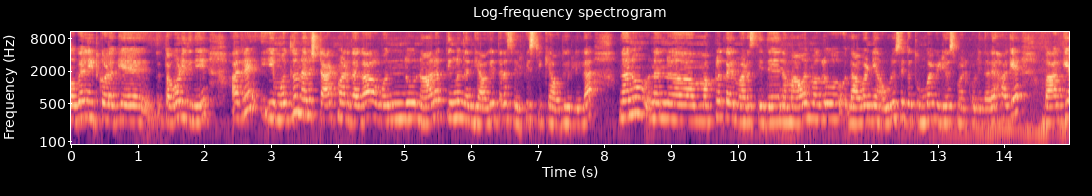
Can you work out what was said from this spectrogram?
ಮೊಬೈಲ್ ಇಟ್ಕೊಳ್ಳೋಕ್ಕೆ ತಗೊಂಡಿದ್ದೀನಿ ಆದರೆ ಈ ಮೊದಲು ನಾನು ಸ್ಟಾರ್ಟ್ ಮಾಡಿದಾಗ ಒಂದು ನಾಲ್ಕು ತಿಂಗಳು ನನಗೆ ಯಾವುದೇ ಥರ ಸೆಲ್ಫಿ ಸ್ಟಿಕ್ ಯಾವುದೂ ಇರಲಿಲ್ಲ. ನಾನು ನನ್ನ ಮಕ್ಕಳ ಕೈಯಲ್ಲಿ ಮಾಡಿಸ್ತಿದ್ದೆ, ನಮ್ಮ ಮಾವನ ಮಗಳು ಲಾವಣ್ಯ ಅವಳು ಸಹಿತ ತುಂಬ ವಿಡಿಯೋಸ್ ಮಾಡ್ಕೊಂಡಿದ್ದಾಳೆ ಹಾಗೆ ಭಾಗ್ಯ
